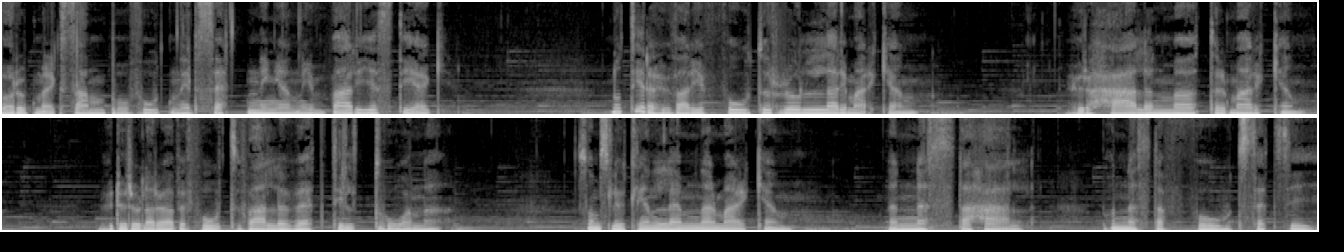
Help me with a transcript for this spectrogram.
Var uppmärksam på fotnedsättningen i varje steg. Notera hur varje fot rullar i marken. Hur hälen möter marken. Hur du rullar över fotvalvet till tårna. Som slutligen lämnar marken när nästa häl på nästa fot sätts i.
